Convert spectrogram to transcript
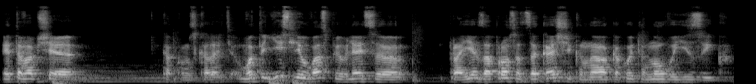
Это вообще, как вам сказать, вот если у вас появляется проект, запрос от заказчика на какой-то новый язык.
